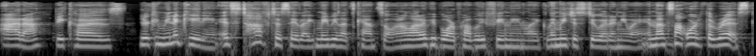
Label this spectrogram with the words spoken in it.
ARA, because you're communicating. It's tough to say, like, maybe let's cancel. And a lot of people are probably feeling like, let me just do it anyway. And that's not worth the risk.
